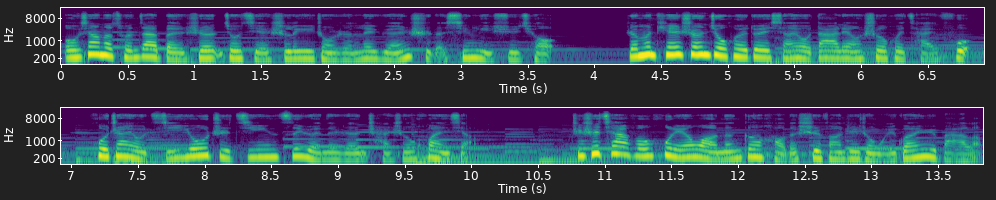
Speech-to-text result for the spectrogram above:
偶像的存在本身就解释了一种人类原始的心理需求，人们天生就会对享有大量社会财富或占有极优质基因资源的人产生幻想，只是恰逢互联网能更好的释放这种围观欲罢了。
